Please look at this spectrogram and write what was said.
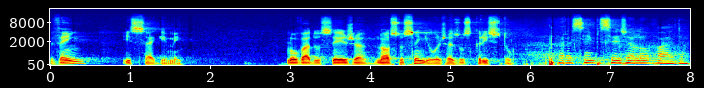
Vem e segue-me. Louvado seja nosso Senhor Jesus Cristo para sempre seja louvada.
